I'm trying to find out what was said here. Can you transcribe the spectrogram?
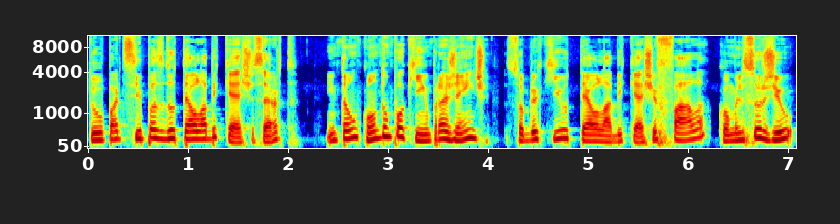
tu participas do Tel Labcast, certo? Então conta um pouquinho pra gente sobre o que o Tel Labcast fala, como ele surgiu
